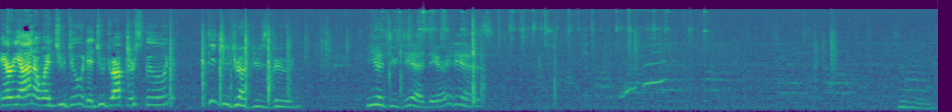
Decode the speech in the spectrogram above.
Aeryanna, what'd you do? Did you drop your spoon? Did you drop your spoon? Yes, you did. There it is. Hmm.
